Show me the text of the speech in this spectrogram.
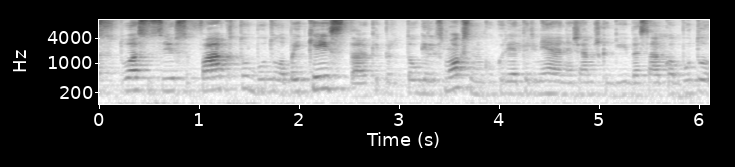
su tuo susijusių faktų, būtų labai keista, kaip ir daugelis mokslininkų, kurie tyrinėja nežemišką gyvybę, sako, būtų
